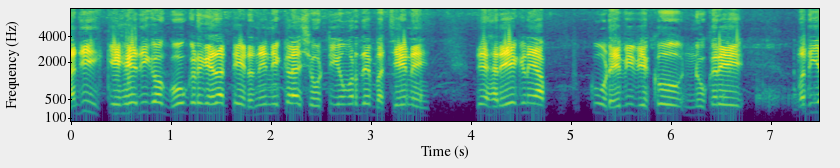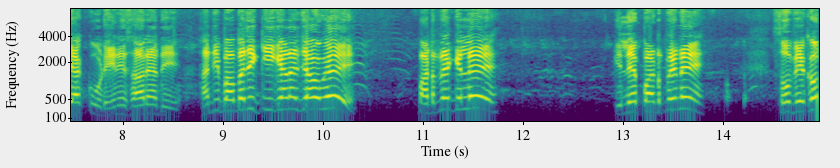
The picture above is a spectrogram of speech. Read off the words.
ਹਾਂਜੀ, ਕਿਸੇ ਦੀ ਕੋ ਗੋਗੜ, ਕਿਸੇ ਦਾ ਢਿੱਡ ਨਹੀਂ ਨਿਕਲਿਆ, ਛੋਟੀ ਉਮਰ ਦੇ ਬੱਚੇ ਨੇ ਤੇ ਹਰੇਕ ਨੇ ਘੋੜੇ ਵੀ ਵੇਖੋ, ਨੁਕਰੇ, ਵਧੀਆ ਘੋੜੇ ਨੇ ਸਾਰਿਆਂ ਦੇ। ਹਾਂਜੀ, ਬਾਬਾ ਜੀ ਕੀ ਕਹਿਣਾ ਚਾਹੋਗੇ? ਪੱਟਦੇ ਕਿੱਲੇ? ਕਿੱਲੇ ਪੱਟਦੇ ਨੇ। ਸੋ ਵੇਖੋ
